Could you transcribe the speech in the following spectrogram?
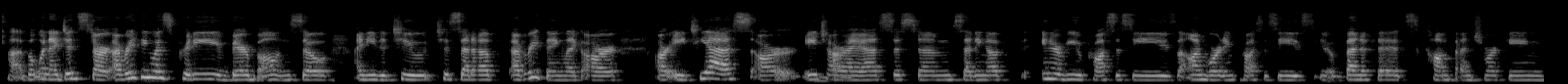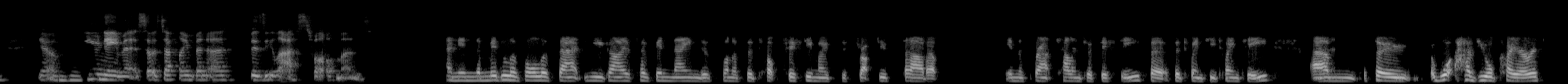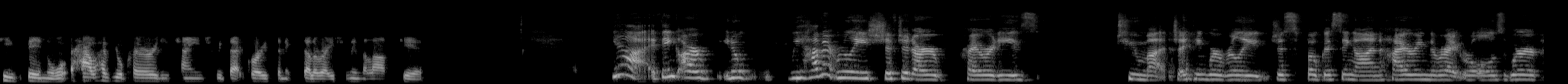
Uh, but when I did start, everything was pretty bare bones. So I needed to to set up everything, like our our ATS, our HRIS mm-hmm. system, setting up interview processes, the onboarding processes, you know, benefits, comp benchmarking, you know, mm-hmm. you name it. So it's definitely been a busy last 12 months. And in the middle of all of that, you guys have been named as one of the top 50 most disruptive startups in the Sprout Challenger 50 for, for 2020. Um, so, what have your priorities been, or how have your priorities changed with that growth and acceleration in the last year? Yeah, I think our, you know, we haven't really shifted our priorities too much. I think we're really just focusing on hiring the right roles. We're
